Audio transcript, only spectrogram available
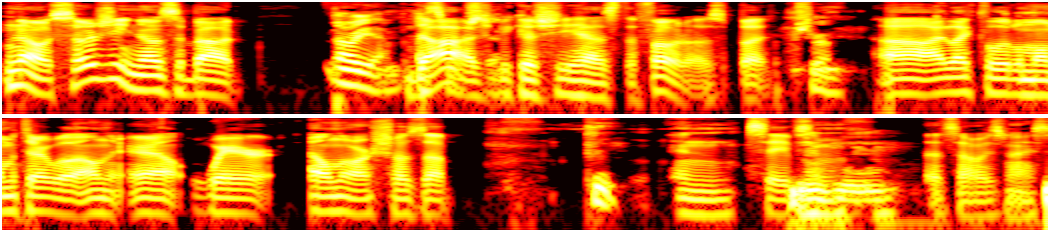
no, Soji knows about Oh yeah, that's what I'm Dahj because she has the photos, but Sure. uh, I like the little moment there where Elnor, where Elnor shows up and saves him. Mhm. That's always nice.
